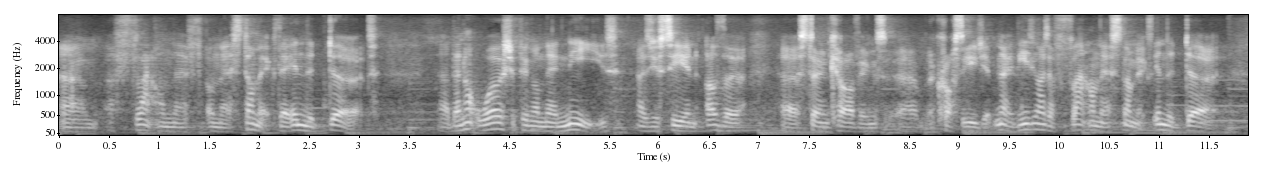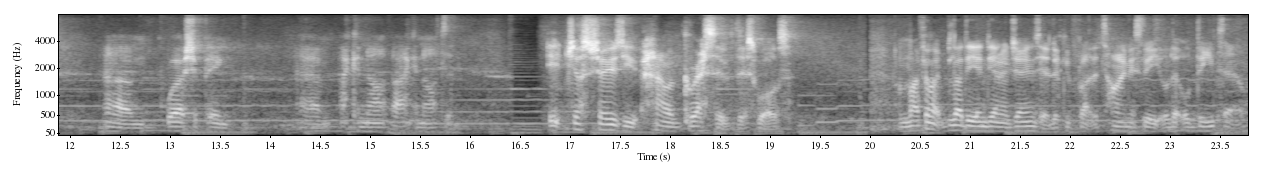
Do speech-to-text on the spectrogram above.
um, are flat on their on their stomachs. They're in the dirt. Uh, they're not worshipping on their knees, as you see in other uh, stone carvings um, across Egypt. No, these guys are flat on their stomachs, in the dirt, um, worshipping um, Akhenaten. It just shows you how aggressive this was. I feel like bloody Indiana Jones here, looking for like the tiniest little, little detail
